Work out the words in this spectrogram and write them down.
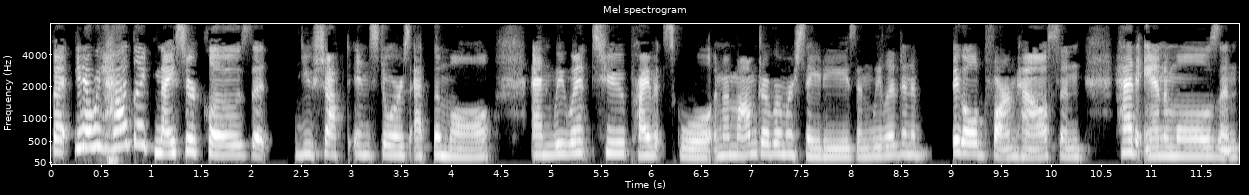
But you know, we had like nicer clothes that you shopped in stores at the mall and we went to private school and my mom drove a mercedes and we lived in a big old farmhouse and had animals and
